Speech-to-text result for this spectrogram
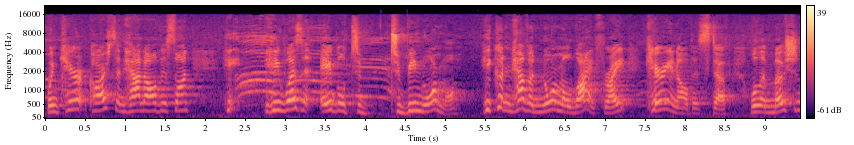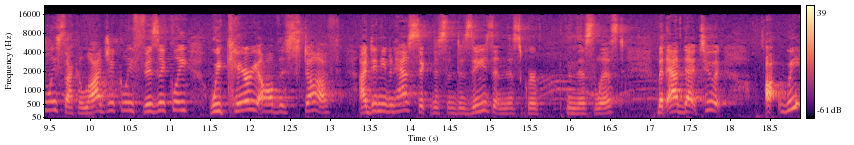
When Carson had all this on, he, he wasn't able to, to be normal. He couldn't have a normal life, right? Carrying all this stuff. Well, emotionally, psychologically, physically, we carry all this stuff. I didn't even have sickness and disease in this group, in this list. But add that to it. Uh, we,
